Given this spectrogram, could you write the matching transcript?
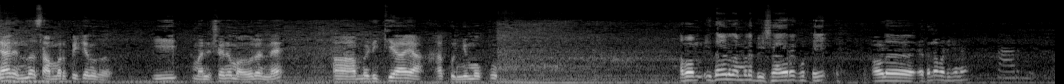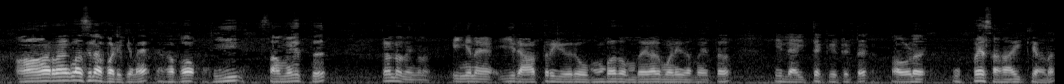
ഞാൻ ഇന്ന് സമർപ്പിക്കുന്നത് ഈ മനുഷ്യനും അതുപോലെ തന്നെ മിടുക്കിയായ ആ കുഞ്ഞുമൊക്കും. അപ്പം ഇതാണ് നമ്മുടെ ബിഷായര കുട്ടി അവൾ എത്ര പഠിക്കണേ? ആറാം ക്ലാസ്സിലാണ് പഠിക്കണേ. അപ്പം ഈ സമയത്ത് കണ്ടോ നിങ്ങൾ ഇങ്ങനെ ഈ രാത്രി ഒരു ഒമ്പത് ഒമ്പതേകാൽ മണി സമയത്ത് ഈ ലൈറ്റൊക്കെ ഇട്ടിട്ട് അവൾ ഉപ്പയെ സഹായിക്കുകയാണ്.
